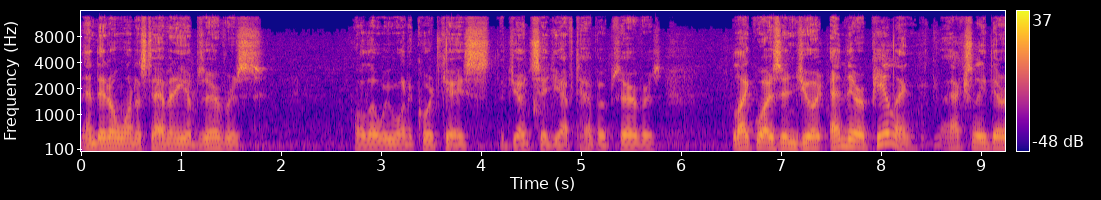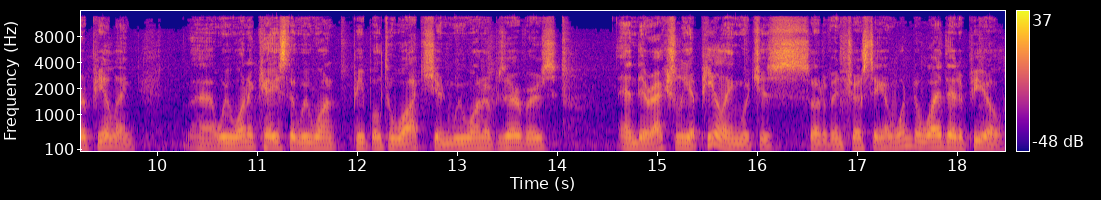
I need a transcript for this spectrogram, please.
and they don't want us to have any observers. Although we won a court case, the judge said you have to have observers. Likewise in Georgia, and they're appealing. Actually, they're appealing. Uh, we won a case that we want people to watch, and we want observers, and they're actually appealing, which is sort of interesting. I wonder why that appeal.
